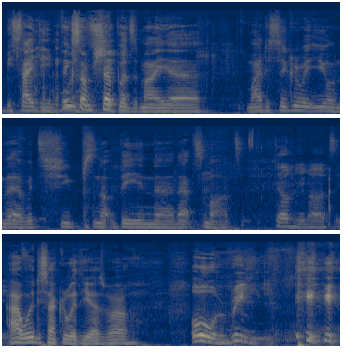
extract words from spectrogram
beside him. I think some his shepherd. shepherds might uh, might disagree with you on there with sheep's not being uh, that smart. Tell me about it. I will disagree with you as well. Oh, really?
